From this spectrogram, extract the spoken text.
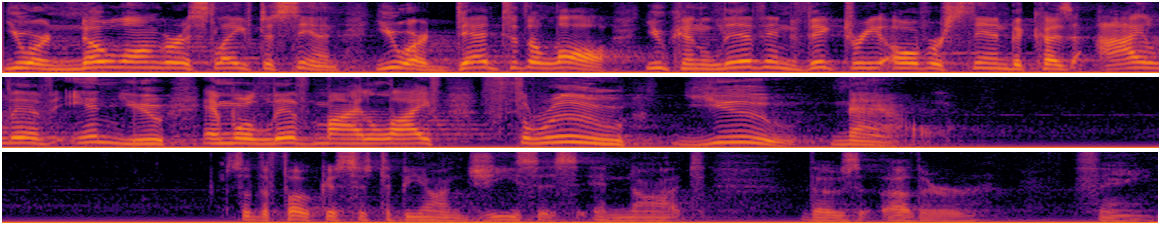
You are no longer a slave to sin. You are dead to the law. You can live in victory over sin because I live in you and will live my life through you now. So the focus is to be on Jesus and not those other things.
